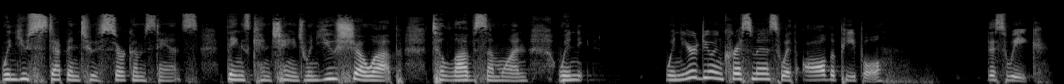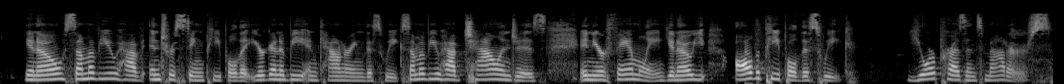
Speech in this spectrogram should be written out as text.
When you step into a circumstance, things can change. When you show up to love someone, when, when you're doing Christmas with all the people this week, you know, some of you have interesting people that you're going to be encountering this week. Some of you have challenges in your family, you know, you, all the people this week. Your presence matters.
